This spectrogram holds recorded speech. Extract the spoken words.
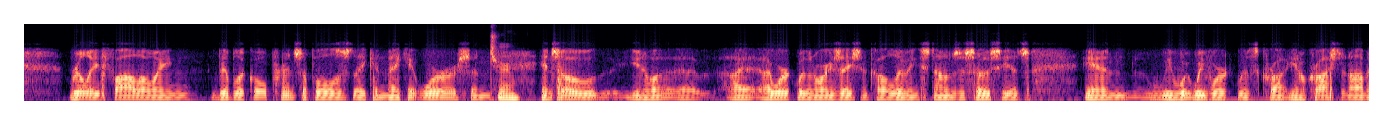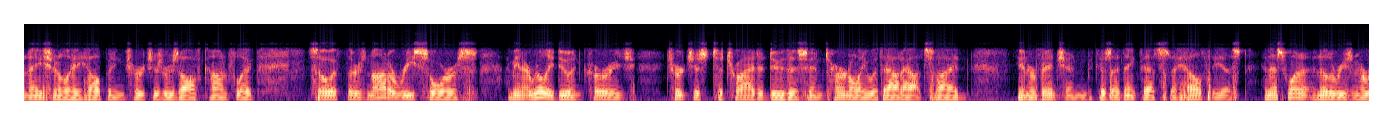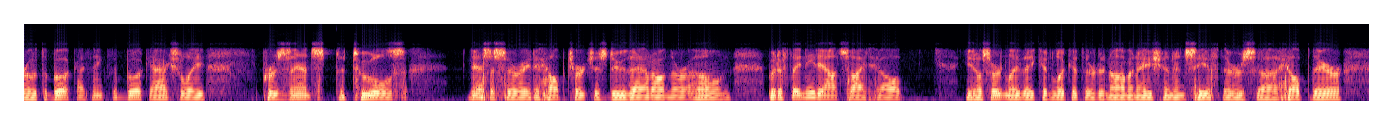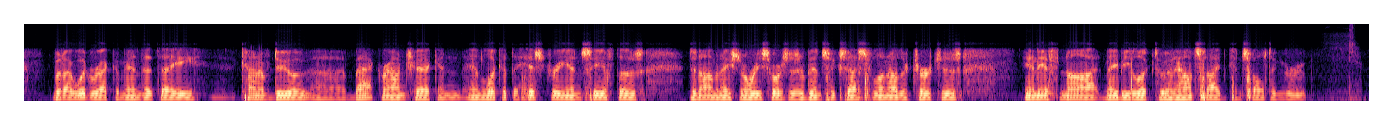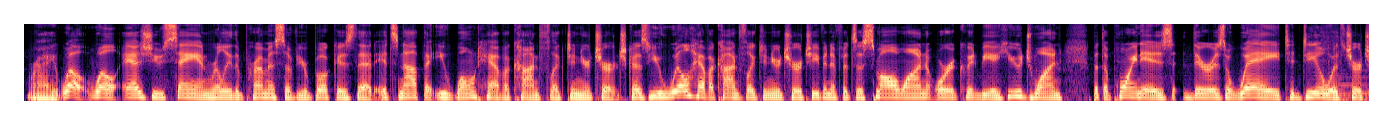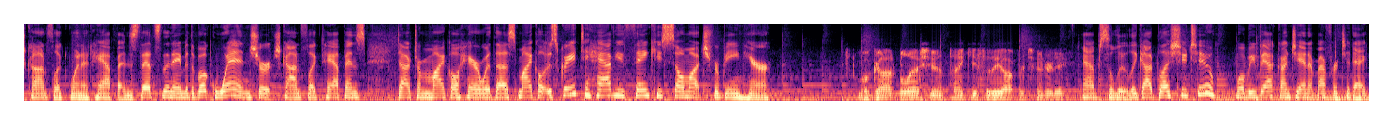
really following biblical principles, they can make it worse. And True. and so you know, uh, I, I work with an organization called Living Stones Associates, and we we've worked with you know cross denominationally helping churches resolve conflict. So if there's not a resource, I mean, I really do encourage churches to try to do this internally without outside intervention because I think that's the healthiest. And that's one another reason I wrote the book. I think the book actually presents the tools necessary to help churches do that on their own. But if they need outside help, you know, certainly they can look at their denomination and see if there's uh, help there but I would recommend that they kind of do a background check and, and look at the history and see if those denominational resources have been successful in other churches. And if not, maybe look to an outside consulting group. Right. Well, well, as you say, and really the premise of your book is that it's not that you won't have a conflict in your church, because you will have a conflict in your church, even if it's a small one or it could be a huge one. But the point is, there is a way to deal with church conflict when it happens. That's the name of the book, When Church Conflict Happens. Dr. Michael Hare with us. Michael, it was great to have you. Thank you so much for being here. Well, God bless you, and thank you for the opportunity. Absolutely. God bless you too. We'll be back on Janet Mefford today.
